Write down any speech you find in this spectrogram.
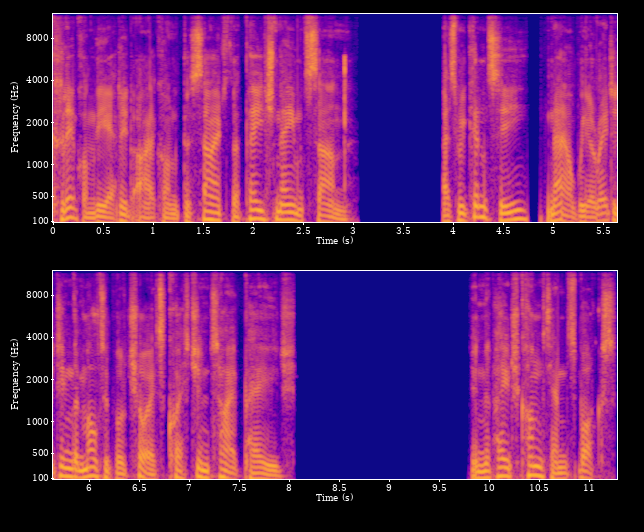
Click on the edit icon beside the page named Sun. As we can see, now we are editing the multiple choice question type page. In the page contents box,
